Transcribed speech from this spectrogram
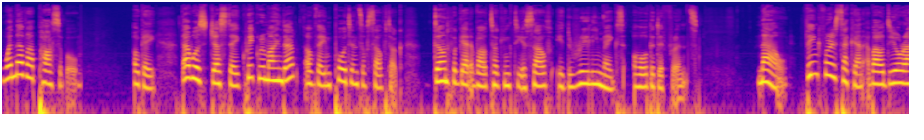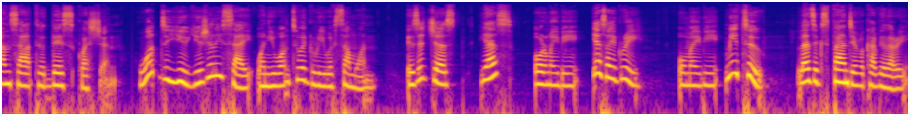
whenever possible. Okay, that was just a quick reminder of the importance of self talk. Don't forget about talking to yourself, it really makes all the difference. Now, think for a second about your answer to this question. What do you usually say when you want to agree with someone? Is it just yes? Or maybe yes, I agree? Or maybe me too? Let's expand your vocabulary.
